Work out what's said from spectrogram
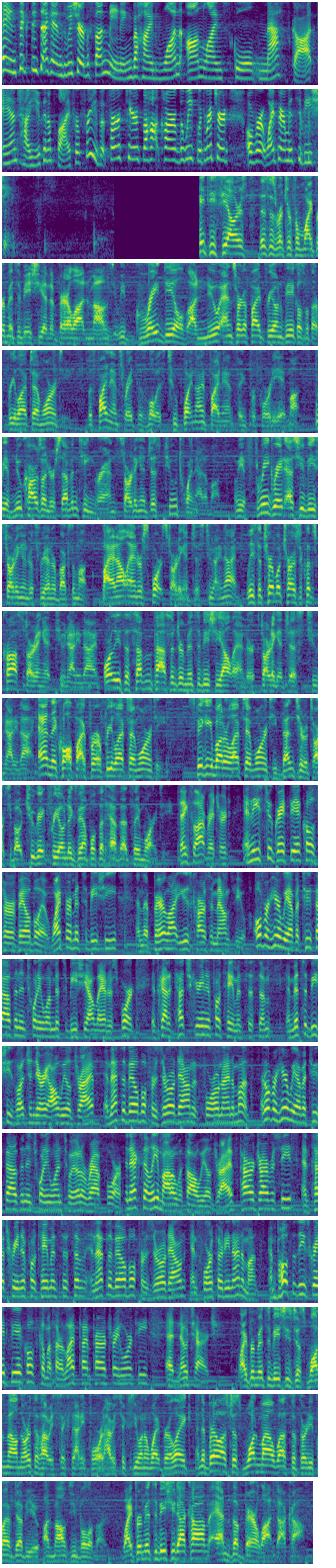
Hey, in 60 seconds, we share the fun meaning behind one online school's mascot and how you can apply for free. But first, here's the hot car of the week with Richard over at White Bear Mitsubishi. Hey TCLers, this is Richard from White Bear Mitsubishi and the Bear Lot in Mounds. We have great deals on new and certified pre-owned vehicles with our free lifetime warranty with finance rates as low as 2.9 financing for 48 months. We have new cars under 17 grand starting at just 229 a month. And we have three great SUVs starting under 300 bucks a month. Buy an Outlander Sport starting at just 299. Lease a turbocharged Eclipse Cross starting at 299 or lease a seven passenger Mitsubishi Outlander starting at just 299. And they qualify for our free lifetime warranty. Speaking about our lifetime warranty, Ben's here to talk to you about two great pre-owned examples that have that same warranty. Thanks a lot, Richard. And these two great vehicles are available at Bear Mitsubishi and the Bear Lot Used Cars in Mounds View. Over here, we have a 2021 Mitsubishi Outlander Sport. It's got a touchscreen infotainment system and Mitsubishi's legendary all-wheel drive, and that's available for zero down and 409 a month. And over here, we have a 2021 Toyota RAV4, an XLE model with all-wheel drive, power driver seat, and touchscreen infotainment system, and that's available for zero down and 439 a month. And both both of these great vehicles come with our lifetime powertrain warranty at no charge. Bear Mitsubishi is just one mile north of Highway 694 and Highway 61 on White Bear Lake, and the Bear is just one mile west of 35W on Mounds View Boulevard. WhiteBearMitsubishi.com and thebearlot.com.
